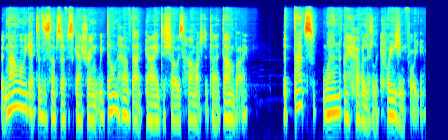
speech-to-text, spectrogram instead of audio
But now when we get to the subsurface scattering, we don't have that guide to show us how much to turn it down by. But that's when I have a little equation for you.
